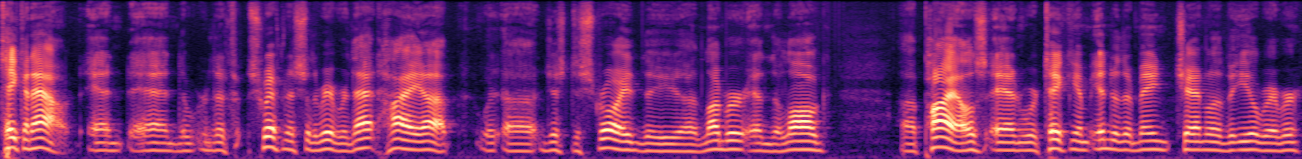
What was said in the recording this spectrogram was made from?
taken out, and and the, the swiftness of the river that high up uh, just destroyed the uh, lumber and the log uh, piles, and were taking them into the main channel of the Eel River,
